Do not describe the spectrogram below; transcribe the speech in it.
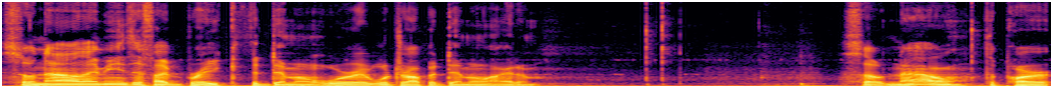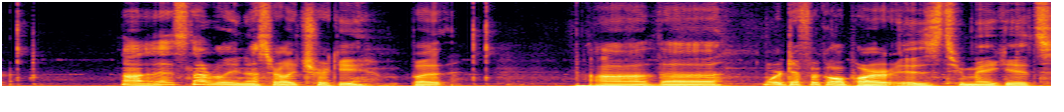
So now that means if I break the demo ore it will drop a demo item. So now the part, not, it's not really necessarily tricky, but uh, the more difficult part is to make it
